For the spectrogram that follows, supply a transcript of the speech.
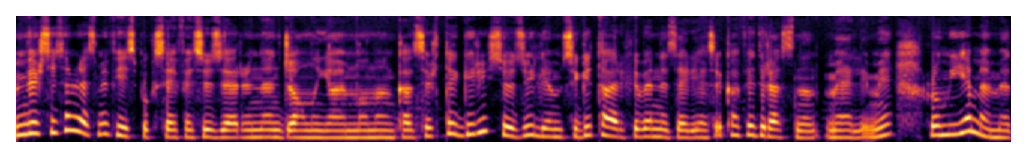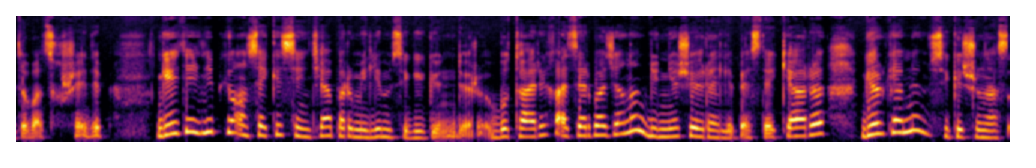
Universitetin rəsmi Facebook səhifəsi üzərindən canlı yayımlanan konsertdə giriş sözü ilə Musiqi Tarixi və Nəzəriyyəsi kafedrasının müəllimi Rumiyə Məmmədova çıxış edib. Qeyd edilib ki, 18 sentyabr Milli Musiqi günüdür. Bu tarix Azərbaycanın dünya şöhrətli bəstəkarı, görkəmli musiqişünas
